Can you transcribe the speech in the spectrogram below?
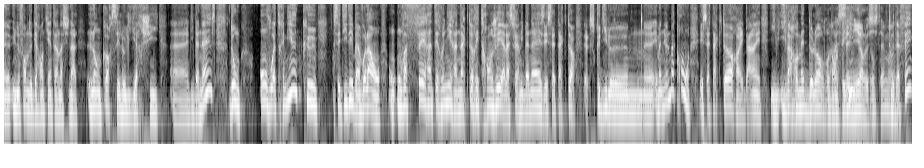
euh, une forme de garantie internationale? Là encore, c'est l'oligarchie libanaise. Donc, on voit très bien que cette idée, ben voilà, on, on- on va faire intervenir un acteur étranger à la sphère libanaise et cet acteur, euh, ce que dit le, euh, Emmanuel Macron, et cet acteur, eh ben, il, il va remettre de l'ordre dans le pays. Le système. Tout ouais. à fait.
